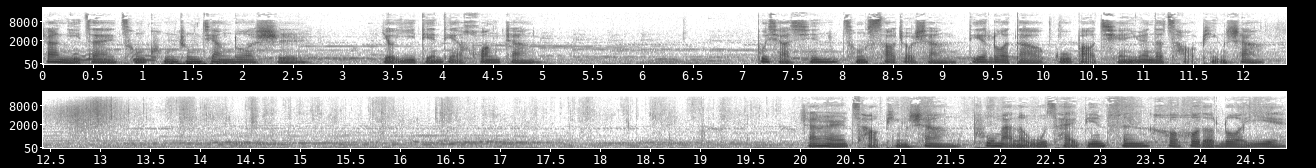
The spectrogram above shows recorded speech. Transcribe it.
让你在从空中降落时有一点点慌张，不小心从扫帚上跌落到古堡前院的草坪上。然而，草坪上铺满了五彩缤纷、厚厚的落叶。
